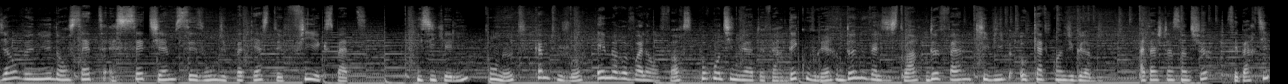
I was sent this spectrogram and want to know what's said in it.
bienvenue dans cette septième saison du podcast Fille Expat. Ici Kelly, ton hôte, comme toujours, et me revoilà en force pour continuer à te faire découvrir de nouvelles histoires de femmes qui vivent aux quatre coins du globe. Attache ta ceinture, c'est parti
